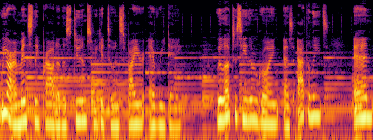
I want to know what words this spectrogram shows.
we are immensely proud of the students we get to inspire every day. We love to see them growing as athletes and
